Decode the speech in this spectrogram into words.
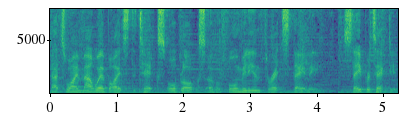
That's why Malwarebytes detects or blocks over 4 million threats daily. Stay protected.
